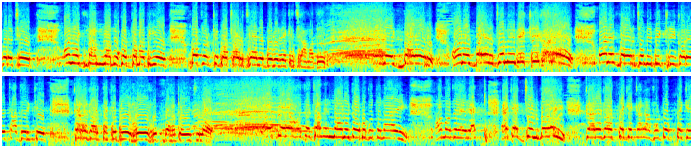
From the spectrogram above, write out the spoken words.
করেছে। অনেক মামলা মোকদ্দমা দিয়ে বছরকে বছর জেলে পড়ে রেখেছে আমাদের। অনেক ভাইয়ের অনেক ভাইয়ের জমি বিক্রি করে, অনেক ভাইয়ের জমি বিক্রি করে তাদেরকে কারাগার থেকে বের হয়ে হতে হয়েছিল। আপনারা হয়তো জানেন না, অনেকে অবগত নাই। আমাদের এক একজন ভাই কারাগার থেকে কারা ফটক থেকে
